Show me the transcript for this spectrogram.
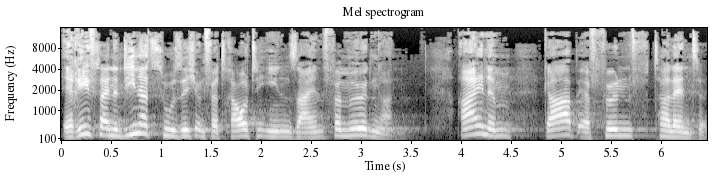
Er rief seine Diener zu sich und vertraute ihnen sein Vermögen an. Einem gab er fünf Talente.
